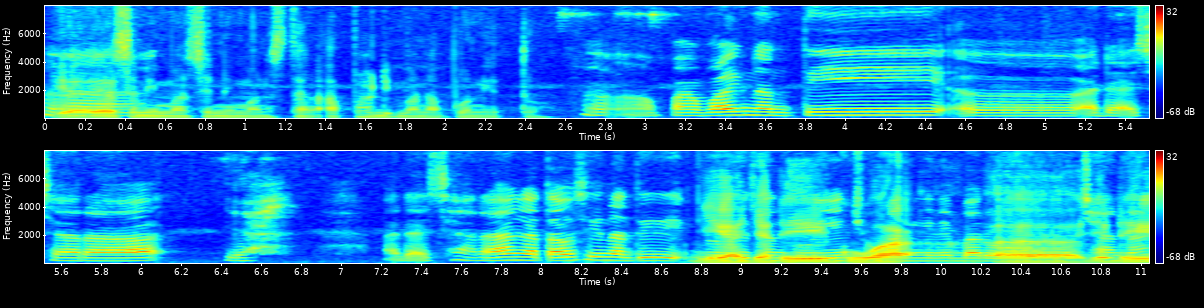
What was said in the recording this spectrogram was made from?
ya, ya seniman-seniman stand up lah di mana pun itu. Heeh, paling-paling nanti eh, ada acara ya ada acara nggak tahu sih nanti Iya jadi gua baru rencana. jadi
